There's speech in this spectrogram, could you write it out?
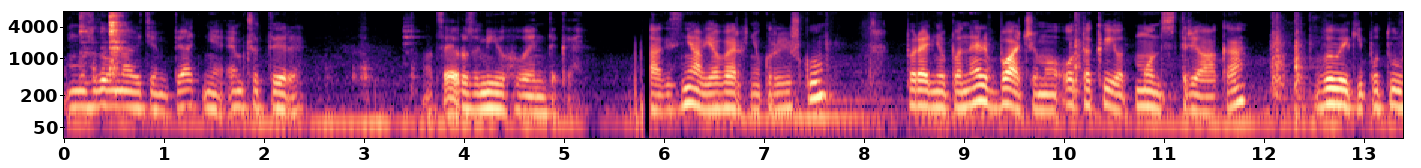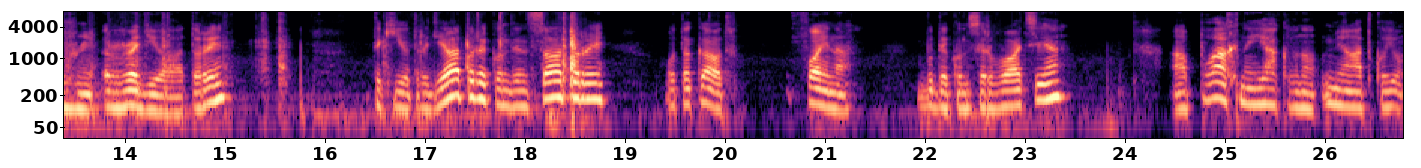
Можливо, навіть М5, ні, М4. Оце я розумію гвинтики. Так, зняв я верхню кришку. Передню панель бачимо отакий от монстряка. Великі потужні радіатори. Такі от радіатори, конденсатори. Отака от файна буде консервація. А пахне як воно мяткою.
